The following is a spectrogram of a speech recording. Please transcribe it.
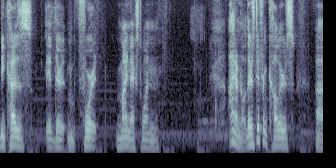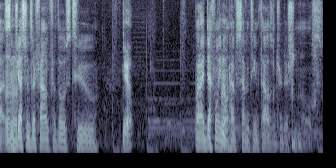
because it, there for my next one, I don't know. There's different colors. Uh, Mhm. Suggestions are found for those two. Yeah. But I definitely Hmm. don't have seventeen thousand traditionals,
